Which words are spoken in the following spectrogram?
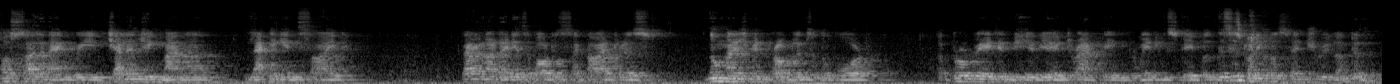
hostile and angry, challenging manner, lacking insight, paranoid ideas about his psychiatrist, no management problems in the ward, appropriate in behavior, interacting, remaining stable. This is 21st century London.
